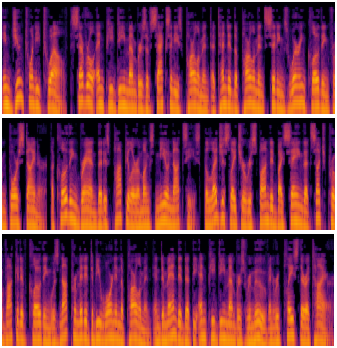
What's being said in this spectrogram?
In June 2012, several NPD members of Saxony's parliament attended the parliament's sittings wearing clothing from Thor Steinar, a clothing brand that is popular amongst neo-Nazis. The legislature responded by saying that such provocative clothing was not permitted to be worn in the parliament and demanded that the NPD members remove and replace their attire.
